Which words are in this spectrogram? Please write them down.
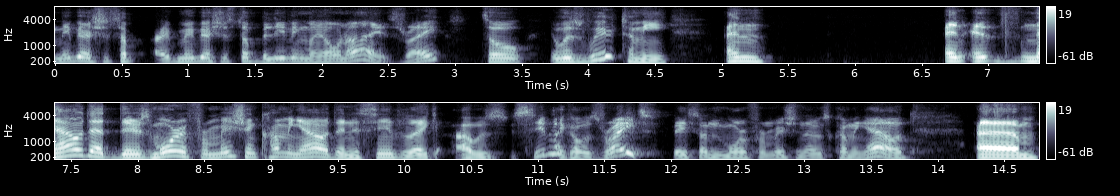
maybe I should stop. Maybe I should stop believing my own eyes. Right? So it was weird to me, and and it's now that there's more information coming out and it seems like i was it seemed like i was right based on more information that was coming out um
